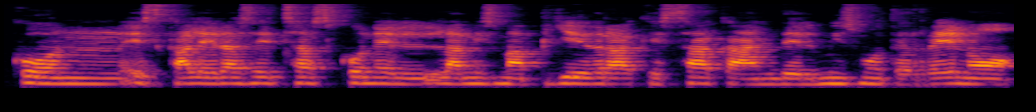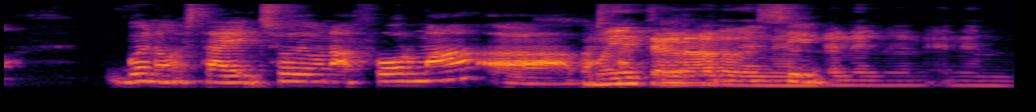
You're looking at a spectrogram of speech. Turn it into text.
con escaleras hechas con la misma piedra que sacan del mismo terreno. Bueno, está hecho de una forma uh, muy integrado en, el, en, el, en, el,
